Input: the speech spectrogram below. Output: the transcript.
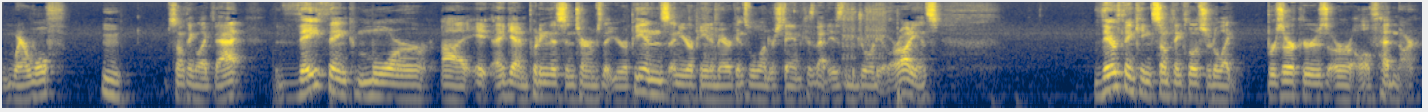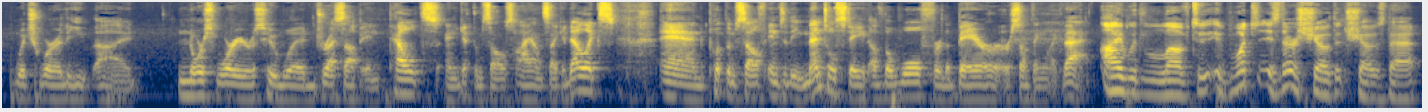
werewolf, something like that. They think more. Uh, it, again, putting this in terms that Europeans and European Americans will understand because that is the majority of our audience. They're thinking something closer to like berserkers or Ulfhednar, which were the uh, Norse warriors who would dress up in pelts and get themselves high on psychedelics and put themselves into the mental state of the wolf or the bear or something like that. I would love to. What is there a show that shows that?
